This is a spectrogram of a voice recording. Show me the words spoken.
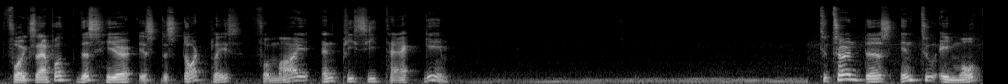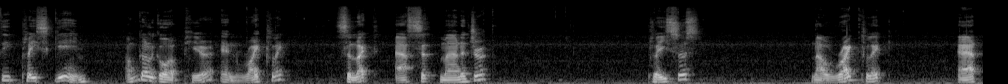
For example, this here is the start place for my NPC tag game. To turn this into a multi-place game, I'm gonna go up here and right click, select Asset Manager, Places. Now right click, add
